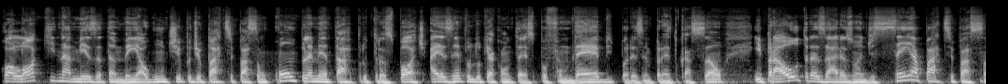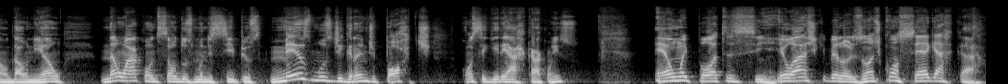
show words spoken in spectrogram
coloque na mesa também algum tipo de participação complementar para o transporte, a exemplo do que acontece para o Fundeb, por exemplo, para a educação, e para outras áreas onde sem a participação da União não há condição dos municípios, mesmo os de grande porte, conseguirem arcar com isso? É uma hipótese, sim. Eu acho que Belo Horizonte consegue arcar.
